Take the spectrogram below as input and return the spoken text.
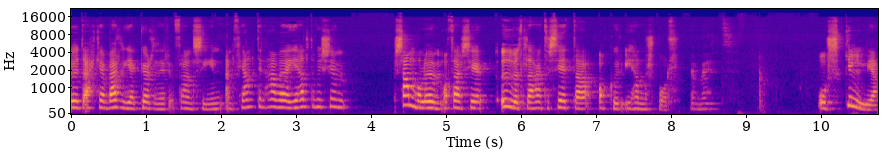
auðvitað ekki að verja gjörðir Fransín en fjandinn hafa það, ég held að við séum sammála um og það sé auðvöldlega hægt að setja okkur í hennar spór Ég mitt. og skilja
